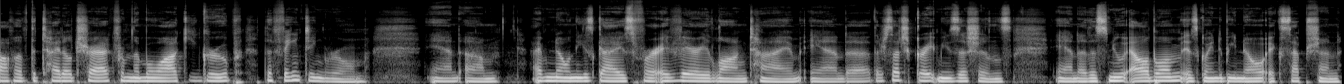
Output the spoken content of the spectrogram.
off of the title track from the Milwaukee group, The Fainting Room. And um, I've known these guys for a very long time, and uh, they're such great musicians. And uh, this new album is going to be no exception.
